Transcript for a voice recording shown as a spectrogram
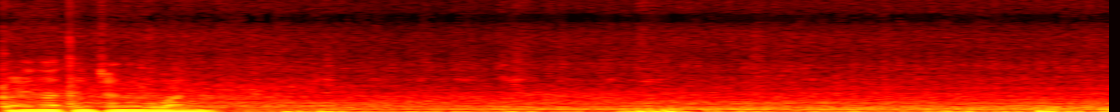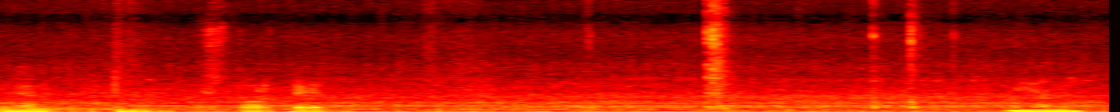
Try natin channel 1. Ayan. Distorted. Ayan.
